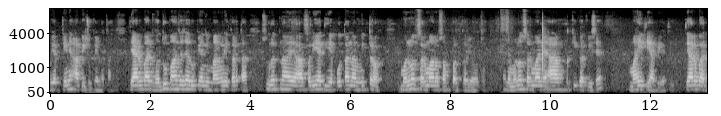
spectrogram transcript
વ્યક્તિને આપી ચૂકેલ હતા. ત્યારબાદ વધુ પાંચ હજાર રૂપિયાની માંગણી કરતાં સુરતના આ ફરિયાદીએ પોતાના મિત્ર મનોજ શર્માનો સંપર્ક કર્યો હતો અને મનોજ શર્માને આ હકીકત વિશે માહિતી આપી હતી. ત્યારબાદ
